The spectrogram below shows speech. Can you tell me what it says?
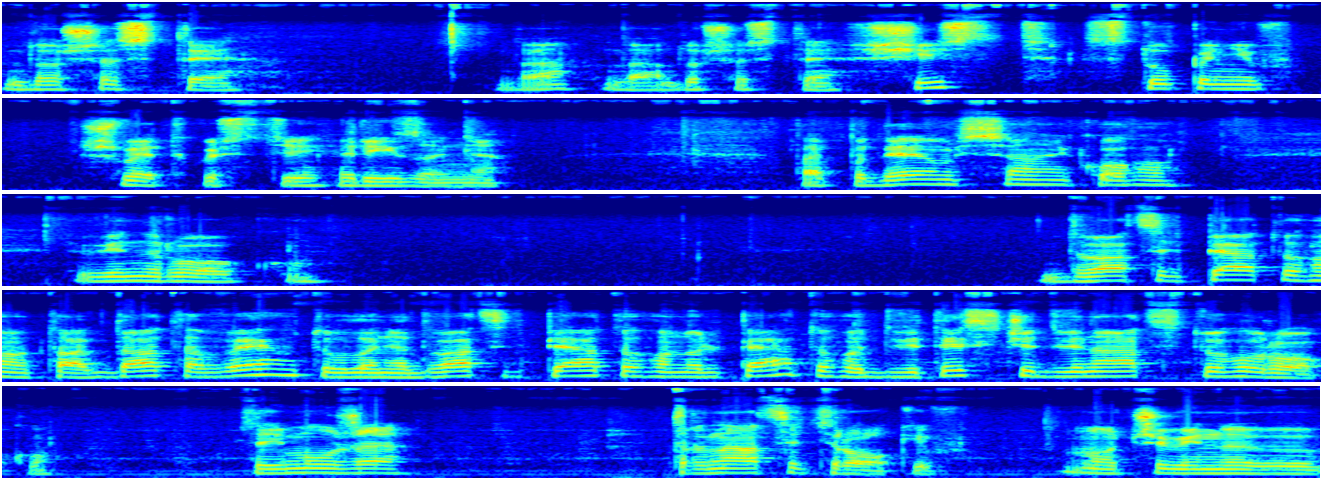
до 6. Да? Да, до 6. 6 ступенів швидкості різання. Так, подивимося, якого він року. 25-го, так, дата виготовлення 25.05.2012 року. Це йому вже 13 років. Ну, чи він е,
